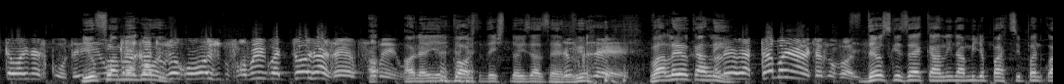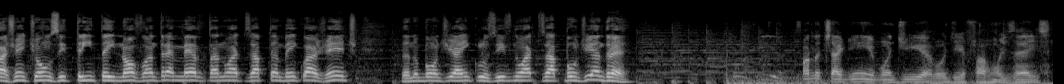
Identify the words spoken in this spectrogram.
estão aí na escuta. E, e o Flamengo hoje? O jogo hoje do Flamengo é 2x0 pro Flamengo. Olha aí, ele gosta desse 2x0, viu? Quiser. Valeu, Carlinhos. Valeu, até amanhã, Thiago Voz. Deus quiser, Carlinhos da mídia participando com a gente, 11:39 h 39 O André Melo tá no WhatsApp também com a gente, dando um bom dia aí, inclusive no WhatsApp. Bom dia, André. Bom dia. Fala, Thiaguinho. Bom dia. Bom dia, Flávio Moisés.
